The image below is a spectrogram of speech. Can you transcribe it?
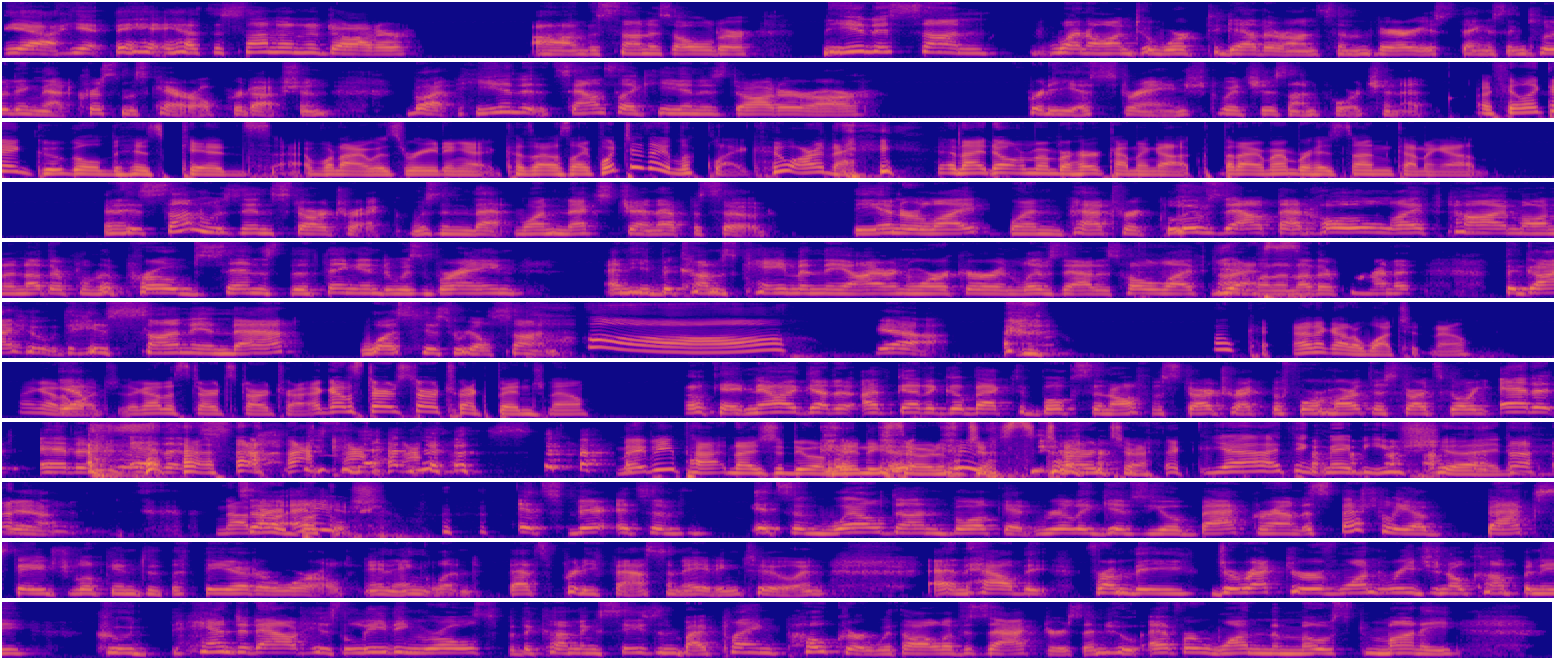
yeah, he, he has a son and a daughter. Um, the son is older. He and his son went on to work together on some various things, including that Christmas Carol production. But he and it sounds like he and his daughter are pretty estranged, which is unfortunate. I feel like I Googled his kids when I was reading it because I was like, what do they look like? Who are they? And I don't remember her coming up, but I remember his son coming up. And his son was in Star Trek, was in that one next gen episode. The Inner Light, when Patrick lives out that whole lifetime on another, the probe sends the thing into his brain and he becomes Kamin the Iron Worker and lives out his whole lifetime Yes. on another planet. The guy who, his son in that was his real son. Aww. Yeah. Okay. And I got to watch it now. I got to Yep. watch it. I got to start Star Trek. I got to start Star Trek binge now. Okay, now I got to I've got to go back to books and off of Star Trek before Martha starts going edit, edit, edit. Madness. Maybe Pat and I should do a mini-sode of just Star Trek. Yeah, I think maybe you should. yeah. Not So very anyway- bookish. it's very it's a it's a well done book it really gives you a background especially a backstage look into the theater world in england that's pretty fascinating too and and how the from the director of one regional company who handed out his leading roles for the coming season by playing poker with all of his actors and whoever won the most money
